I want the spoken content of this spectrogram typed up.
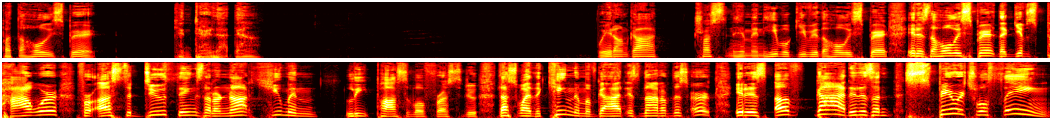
But the Holy Spirit can tear that down. Wait on God. Trust in Him, and He will give you the Holy Spirit. It is the Holy Spirit that gives power for us to do things that are not human possible for us to do. That's why the kingdom of God is not of this earth, it is of God. It is a spiritual thing.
